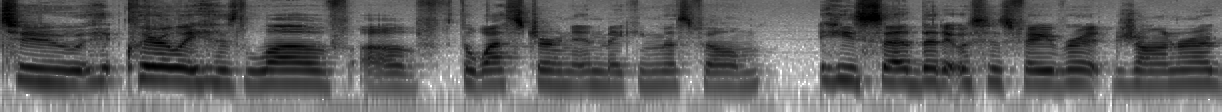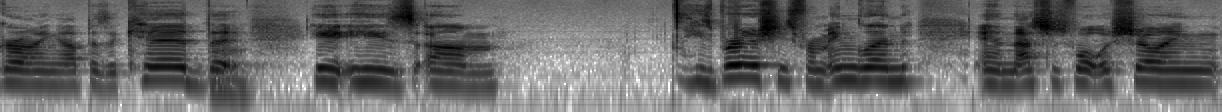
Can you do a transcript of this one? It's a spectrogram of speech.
to clearly his love of the Western in making this film. He said that it was his favorite genre growing up as a kid, that he, he's um, he's British, he's from England, and that's just what was showing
